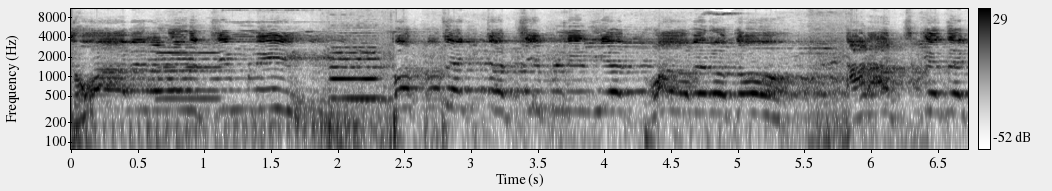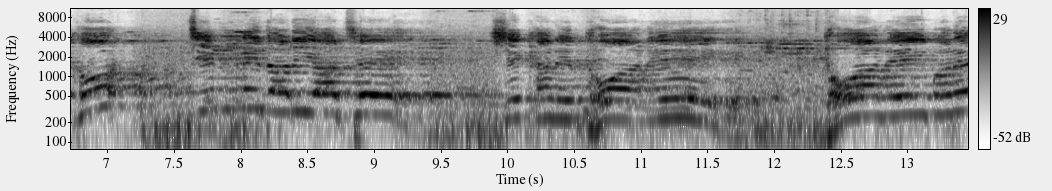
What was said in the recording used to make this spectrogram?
ধোয়া বেরোনোর চিমনি, প্রত্যেকটা চিমনি দিয়ে ধোয়া বেরোতো। আর আজকে দেখুন, চিমনি দাঁড়িয়ে আছে। সেখানে ধোয়া নেই। ধোয়া নেই মানে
